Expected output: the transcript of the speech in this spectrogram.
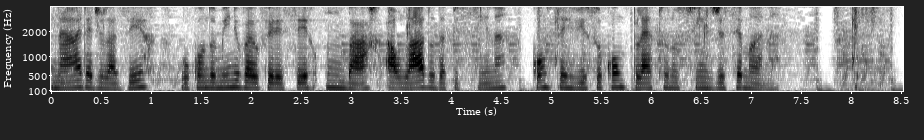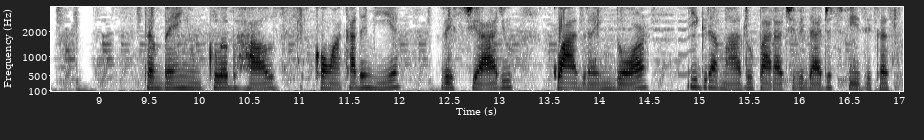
Na área de lazer, o condomínio vai oferecer um bar ao lado da piscina, com serviço completo nos fins de semana. Também um clubhouse com academia, vestiário, quadra indoor e gramado para atividades físicas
